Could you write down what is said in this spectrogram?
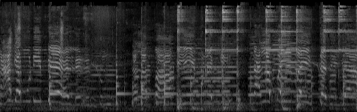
நாகமுடி மேல் இருக்கும். நல்ல பாபி உனக்கு நல்ல பயிர் வைத்தது யார்?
